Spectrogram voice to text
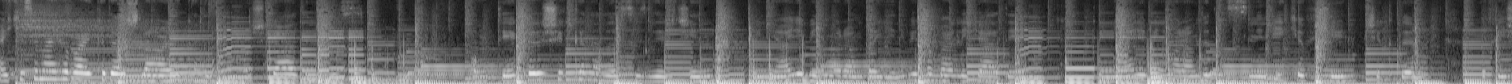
Herkese merhaba arkadaşlar. Kanalıma hoş geldiniz. Ortaya Karışık kanalı sizler için Dünya ile Benim Aramda yeni bir haberle geldi. Dünya ile Benim Aramda dizisinin ilk afişi çıktı. Afiş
